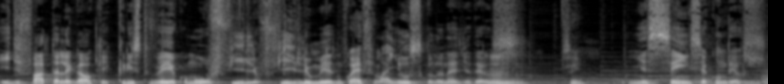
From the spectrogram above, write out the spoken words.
E de fato é legal que Cristo veio como o filho, filho mesmo, com F maiúsculo, né? De Deus. Uhum. Sim. Em essência com Deus.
